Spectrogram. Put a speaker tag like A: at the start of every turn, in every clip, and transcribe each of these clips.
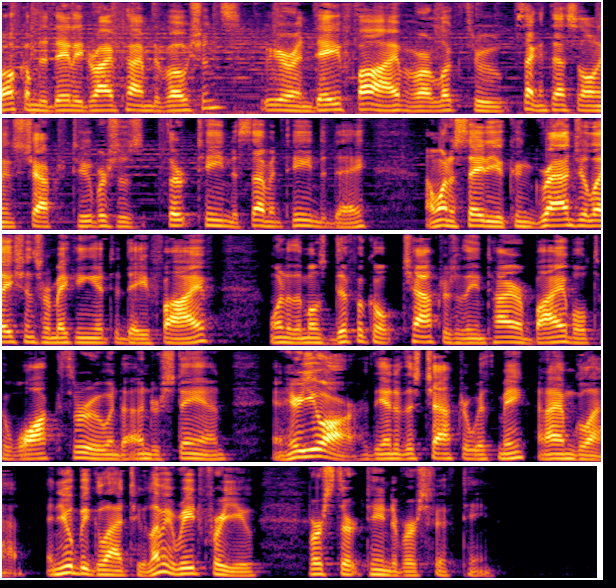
A: Welcome to Daily Drive Time Devotions. We are in day five of our look through Second Thessalonians chapter 2, verses 13 to 17 today. I want to say to you, congratulations for making it to day five. One of the most difficult chapters of the entire Bible to walk through and to understand. And here you are at the end of this chapter with me, and I am glad. And you'll be glad too. Let me read for you verse 13 to verse 15.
